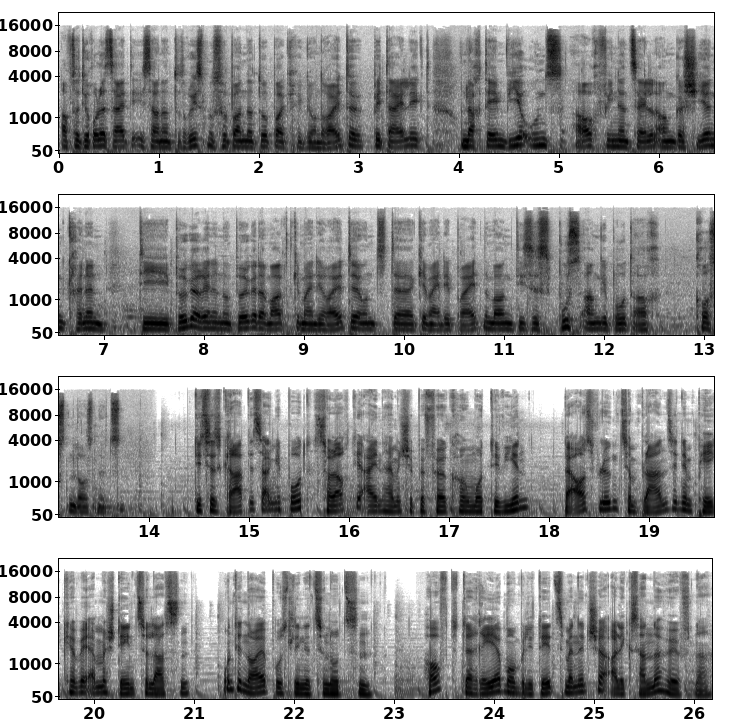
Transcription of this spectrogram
auf der Tiroler Seite ist auch der Tourismusverband der Turparkregion Reute beteiligt. Und nachdem wir uns auch finanziell engagieren, können die Bürgerinnen und Bürger der Marktgemeinde Reute und der Gemeinde Breitenwang dieses Busangebot auch kostenlos nutzen. Dieses Gratisangebot soll auch die einheimische Bevölkerung motivieren, bei Ausflügen zum Plansee den Pkw einmal stehen zu lassen und die neue Buslinie zu nutzen, hofft der REA Mobilitätsmanager Alexander Höfner.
